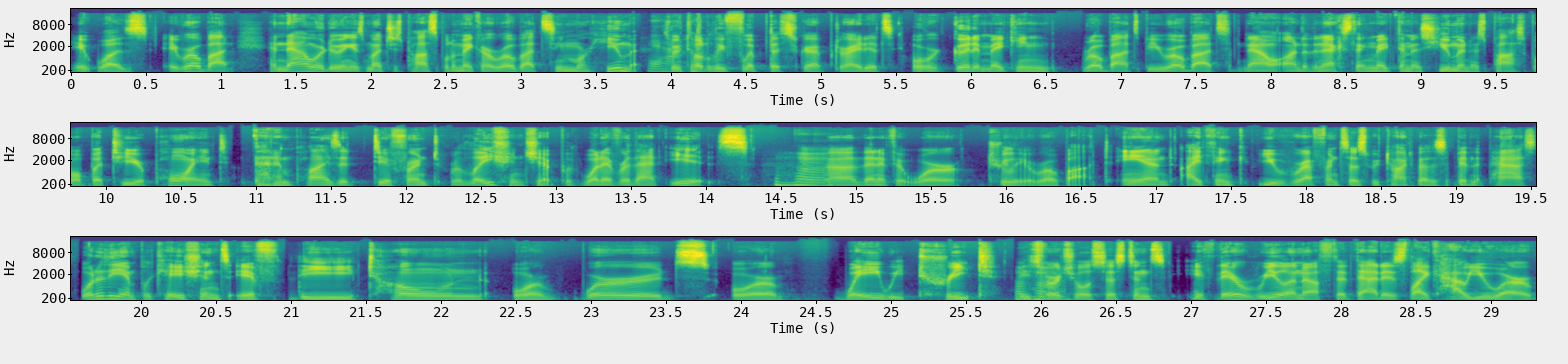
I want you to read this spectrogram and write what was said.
it was a robot. And now we're doing as much as possible to make our robots seem more human. Yeah. So we totally flipped the script, right? It's well, we're good at making robots be robots. Now on to the next thing, make them as human as possible. But to your point, that implies a different relationship with whatever that is, uh, than if it were truly a robot. And I think you've referenced this, we've talked about this a bit in the past. What are the implications if the tone or words or way we treat these mm-hmm. virtual assistants if they're real enough that that is like how you are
